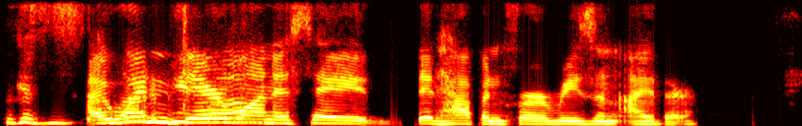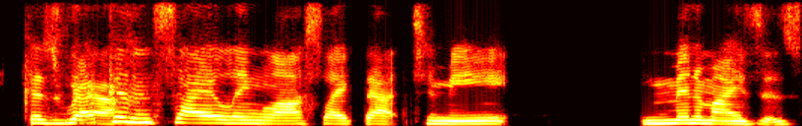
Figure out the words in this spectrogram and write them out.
because I wouldn't dare want to say it happened for a reason either. Because Yeah. reconciling loss like that to me minimizes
